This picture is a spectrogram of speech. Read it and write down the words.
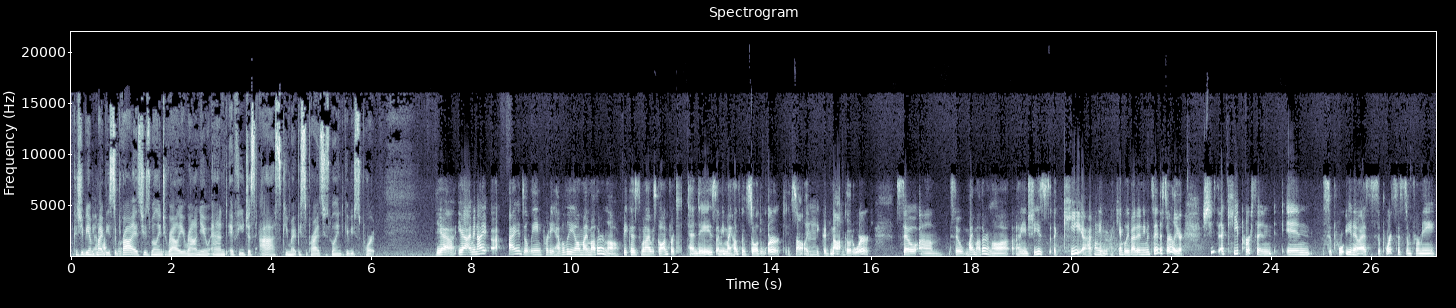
Because you be, might be surprised who's willing to rally around you, and if you just ask, you might be surprised who's willing to give you support. Yeah, yeah. I mean, I I had to lean pretty heavily on my mother-in-law because when I was gone for ten days, I mean, my husband still had to work. It's not like he could not go to work. So, um, so my mother-in-law, I mean, she's a key. I don't even. I can't believe I didn't even say this earlier. She's a key person in support. You know, as a support system for me,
